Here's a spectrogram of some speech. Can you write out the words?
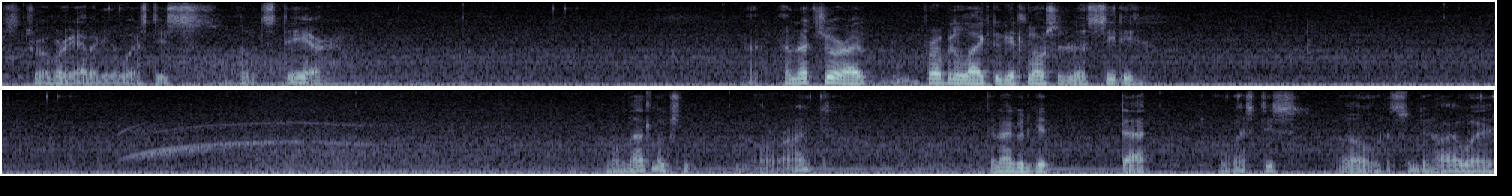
Strawberry Avenue, where's this? Oh, it's there. I'm not sure, I probably like to get closer to the city. That looks alright. Then I could get that. Where's this? Oh, that's on the highway.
